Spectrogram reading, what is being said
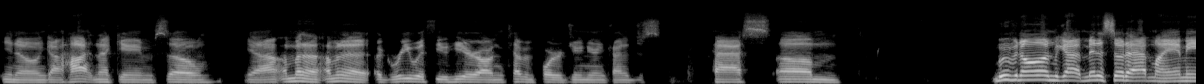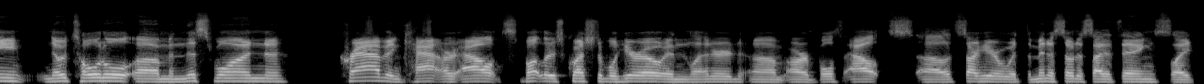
you know, and got hot in that game. So yeah, I'm gonna I'm gonna agree with you here on Kevin Porter Jr. and kind of just pass. Um, moving on, we got Minnesota at Miami. No total. Um, in this one, Crab and Cat are out. Butler's questionable. Herro and Leonard um, are both out. Uh, let's start here with the Minnesota side of things. Like,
